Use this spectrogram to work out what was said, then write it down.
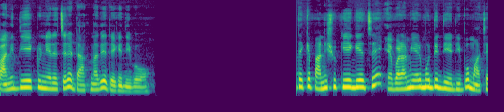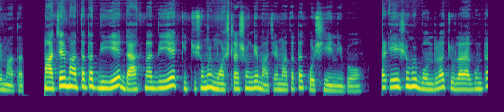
পানি দিয়ে একটু নেড়ে চেড়ে ডাকনা দিয়ে রেখে দিব। থেকে পানি শুকিয়ে গিয়েছে। এবার আমি এর মধ্যে দিয়ে দিব মাছের মাথা। মাছের মাথাটা দিয়ে, ডাকনা দিয়ে কিছু সময় মশলার সঙ্গে মাছের মাথাটা কষিয়ে নিব। আর এই সময় বন্ধুরা চুলার আগুনটা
